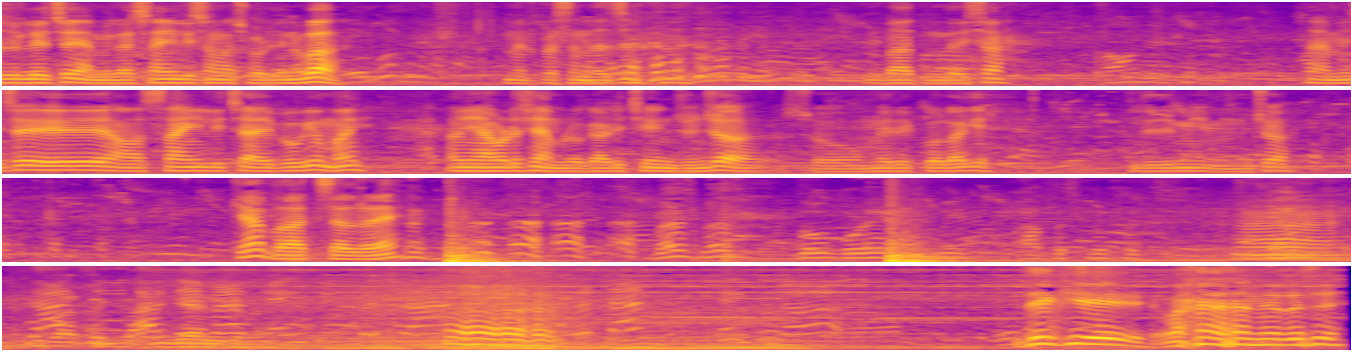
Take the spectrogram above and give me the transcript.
दाजुले चाहिँ हामीलाई साइलीसँग छोडिदिनु भयो। मेरो प्रशान्त दाजु बात हुँदैछ। हामी चाहिँ साइली चाहिँ आइपुग्यौँ है। अब यहाँबाट चाहिँ हाम्रो गाडी चेन्ज हुन्छ। सो मेरिकको लागि दिदी पनि हुनुहुन्छ। क्या बात चल रहा है? बस बस दो बूढ़े आदमी आपस में कुछ। देखिए वहाँनिर चाहिँ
